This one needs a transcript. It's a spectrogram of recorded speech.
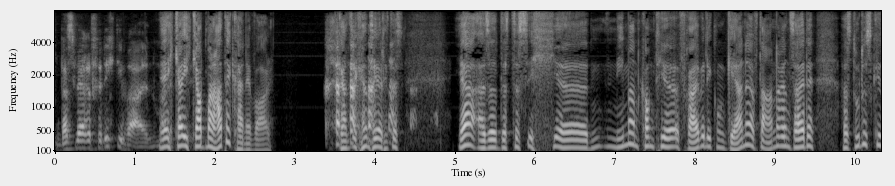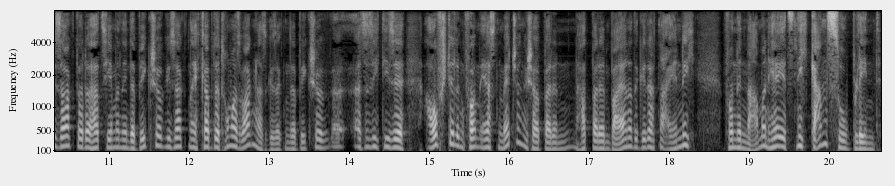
Was wäre für dich die Wahl? Ja, ich glaube, glaub, man hatte keine Wahl. Ganz, ganz ehrlich, das, ja, also dass das ich äh, niemand kommt hier freiwillig und gerne. Auf der anderen Seite hast du das gesagt oder hat es jemand in der Big Show gesagt? Na, ich glaube, der Thomas Wagner hat es gesagt in der Big Show. Äh, als er sich diese Aufstellung vor dem ersten Match angeschaut bei den, hat bei den Bayern, hat er gedacht, na eigentlich von den Namen her jetzt nicht ganz so blind.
